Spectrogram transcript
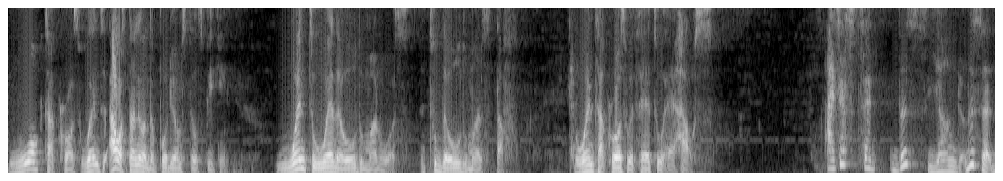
walked across, went to, I was standing on the podium still speaking, went to where the old woman was, and took the old woman's stuff, and went across with her to her house. I just said, this young girl, this, uh,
